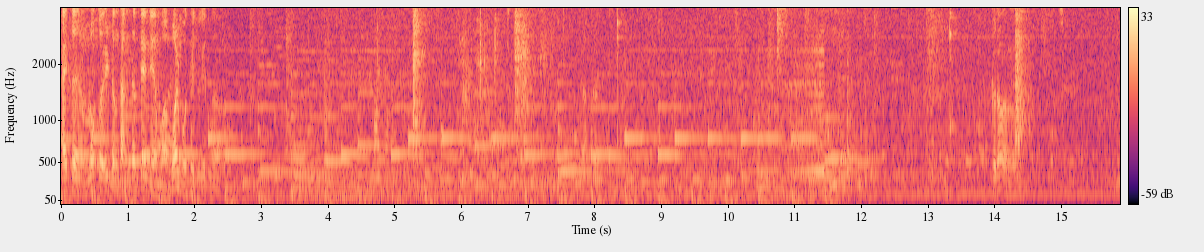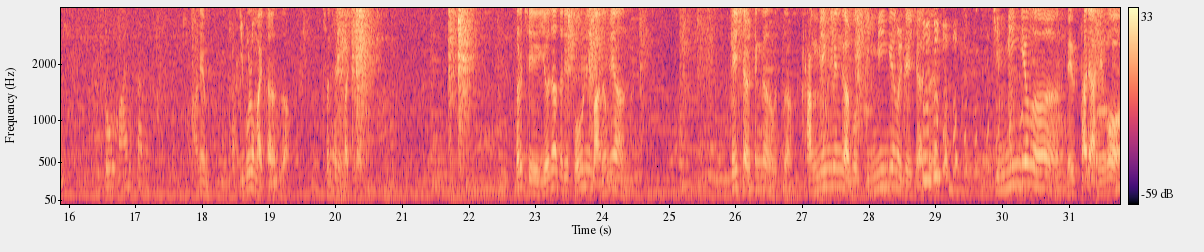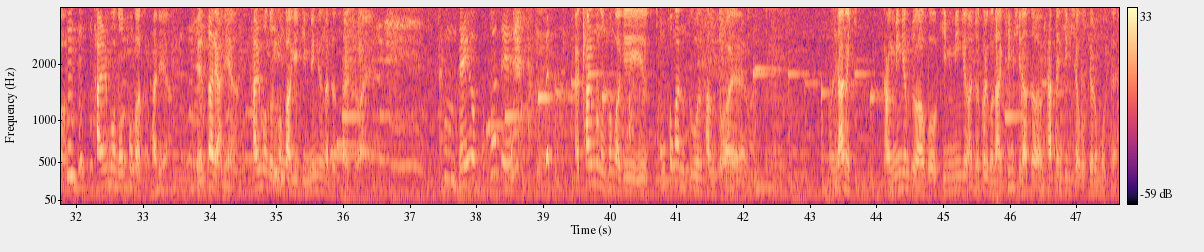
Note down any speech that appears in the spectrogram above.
하여튼 로또 1등 당첨되면 뭐 뭘 못 해주겠어. 맞아. 그럼 많이 따랐어. 아니 이불로 많이 따랐어. 음, 천천히 마시라고. 그렇지 여자들이 돈이 많으면 대시할 생각은 없어. 강민경하고 김민경을 대시할 거야. 김민경은 내 스타일이 아니고 탈모 노총각 스타일이야. 내 스타일이 아니야. 탈모 노총각이 김민경 같은 스타일 좋아해. 그럼 내가 뭐가 돼? 음. 아니, 탈모 노총각이 통통한 뚜은 사람 좋아해. 음. 어, 나는 기- 강민경 좋아하고 김민경 하죠. 그리고 난 김씨라서 같은 김씨하고 결혼 못해.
